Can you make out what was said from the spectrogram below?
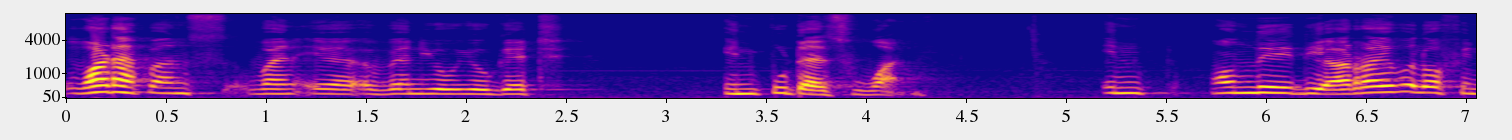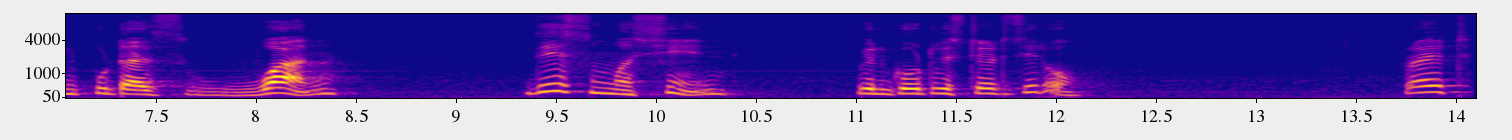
what happens when uh, when you you get input as 1 in on the the arrival of input as 1 this machine will go to state 0 right?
